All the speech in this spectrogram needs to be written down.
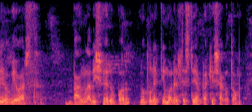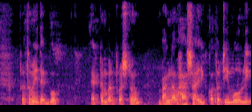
সুপ্রিয় ভিউয়ার্স বাংলা বিষয়ের উপর নতুন একটি মডেল টেস্টে আপনাকে স্বাগতম। প্রথমেই দেখব, এক নম্বর প্রশ্ন, বাংলা ভাষায় কতটি মৌলিক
